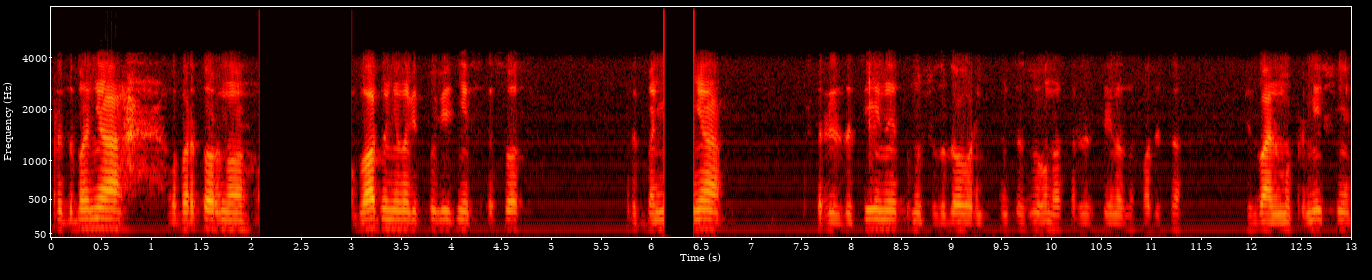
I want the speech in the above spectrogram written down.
Придбання лабораторного обладнання на відповідність СОС, придбання стерилізаційної, тому що за договором НСЗУ у нас стерилізаційна знаходиться в підвальному приміщенні,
